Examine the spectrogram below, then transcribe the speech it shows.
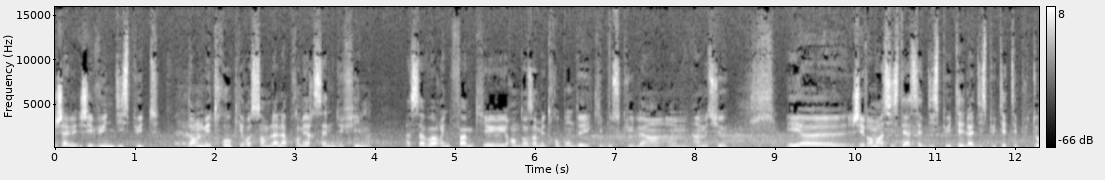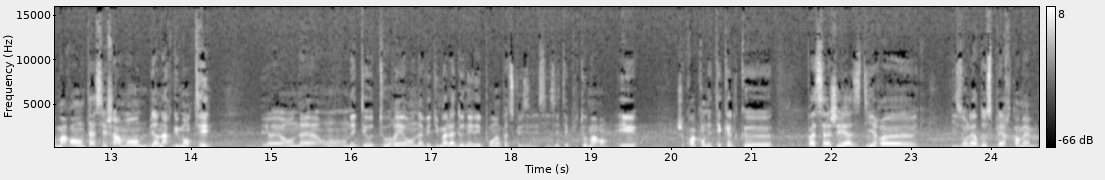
J'ai vu une dispute dans le métro qui ressemble à la première scène du film, à savoir une femme qui rentre dans un métro bondé, qui bouscule un, monsieur. Et euh, j'ai vraiment assisté à cette dispute et la dispute était plutôt marrante, assez charmante, bien argumentée. Euh, on, était autour et on avait du mal à donner des points parce qu'ils ils étaient plutôt marrants. Et je crois qu'on était quelques passagers à se dire euh, ils ont l'air de se plaire quand même.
